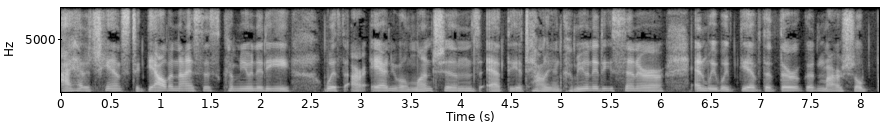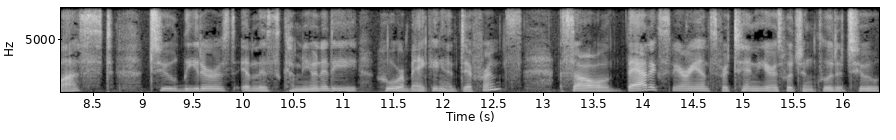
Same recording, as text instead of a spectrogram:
I had a chance to galvanize this community with our annual luncheons at the Italian Community Center, and we would give the Thurgood Marshall bust to leaders in this community who are making a difference. So that experience for 10 years, which included two,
